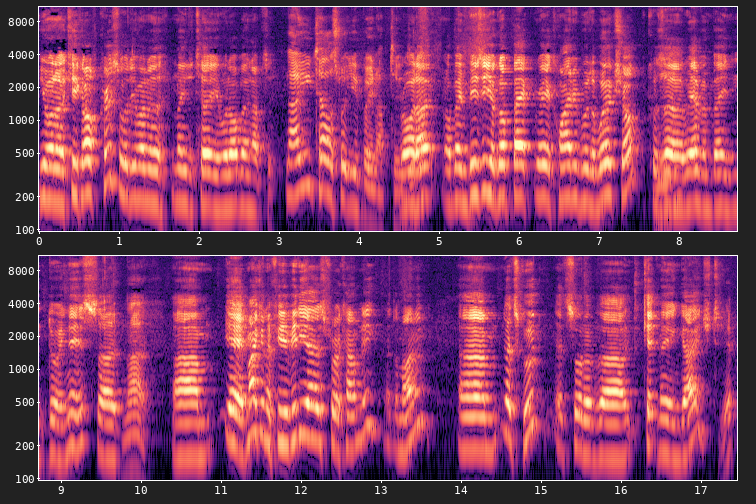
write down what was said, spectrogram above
You want to kick off, Chris, or do you want me to tell you what I've been up to? No, you tell us what you've been up to. dude. Righto, I've been busy. I got back reacquainted with the workshop because uh, we haven't been doing this. So, No. Um, yeah, making a few videos for a company at the moment. Um, that's good. That's sort of uh, kept me engaged, Yep.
